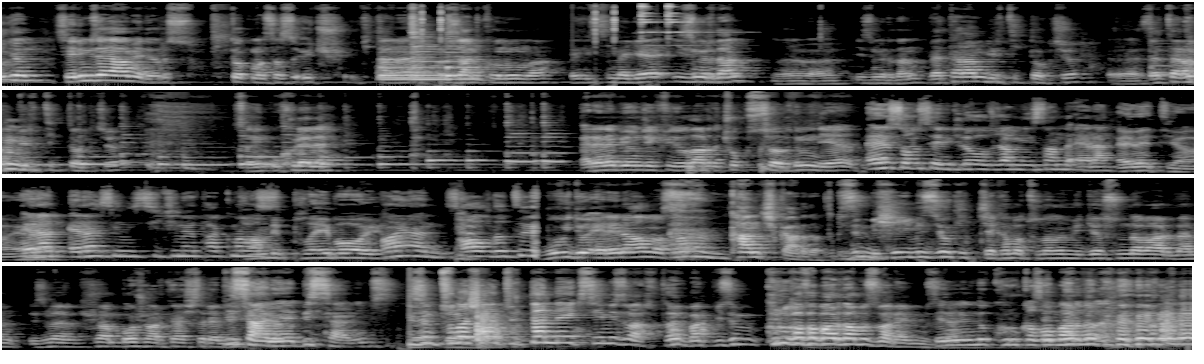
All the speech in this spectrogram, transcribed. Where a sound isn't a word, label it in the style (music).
Bugün serimize devam ediyoruz. TikTok masası 3. iki tane özel konuğumla. İsmim Ege. İzmir'den. Merhaba. İzmir'den. Veteran bir TikTokçu. Evet. Veteran bir TikTokçu. Sayın Ukulele. Eren'e bir önceki videolarda çok sövdüm diye En son sevgili olacağım insan da Eren. Evet ya. Evet. Eren Eren seni sikine takmaz. Tam bir playboy. Aynen aldatır. bu video Eren'i almasam kan çıkardı. Bizim bir şeyimiz yok içecek ama Tuna'nın videosunda var. Ben İzmir şu an boş arkadaşlar evde. Bir hiç yok. saniye, bir saniye. Bizim Tuna Şentürk'ten ne eksiğimiz var? Tabii bak bizim kuru kafa bardağımız var evimizde. Senin elinde kuru kafa Senin bardağı.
